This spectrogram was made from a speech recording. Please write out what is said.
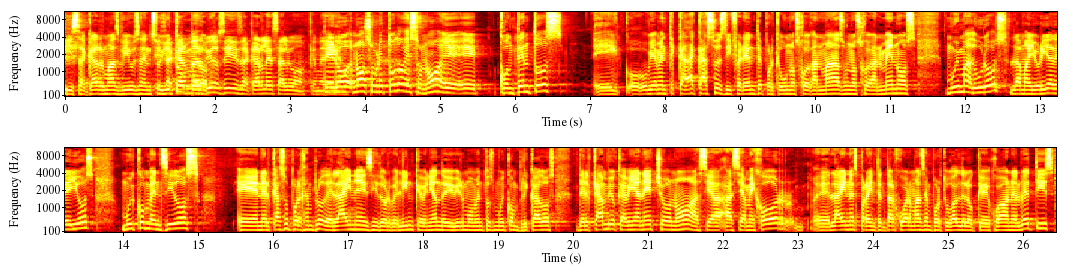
y sacar más views en su Y sacar YouTube. más pero, views, sí, sacarles algo que me pero digan. no, sobre todo eso, ¿no? Eh, eh, contentos. eh, obviamente cada caso es diferente porque unos juegan más, unos juegan menos, muy maduros, la mayoría de ellos, muy convencidos. Eh, en el caso, por ejemplo, de Laines y de Orbelín, que venían de vivir momentos muy complicados, del cambio que habían hecho, ¿no? Hacia, hacia mejor. Eh, Laines para intentar jugar más en Portugal de lo que jugaba en el Betis.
